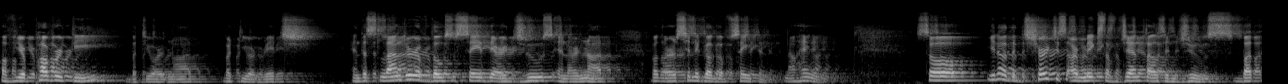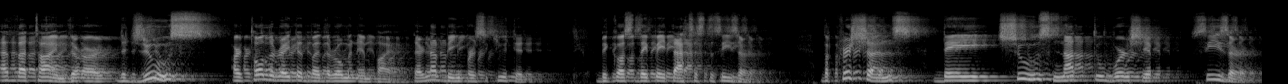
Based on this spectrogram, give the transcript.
Of your poverty, but you are not, but you are rich. And the slander of those who say they are Jews and are not, but are a synagogue of Satan. Now hang on. So, you know, the churches are mixed of Gentiles and Jews, but at that time, there are the Jews are tolerated by the Roman Empire. They're not being persecuted because they pay taxes to Caesar. The Christians, they choose not to worship Caesar.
